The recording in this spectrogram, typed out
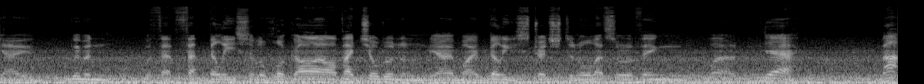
you know, women with that fat belly sort of look. Oh, I've had children, and you know, my belly stretched and all that sort of thing yeah, nah.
